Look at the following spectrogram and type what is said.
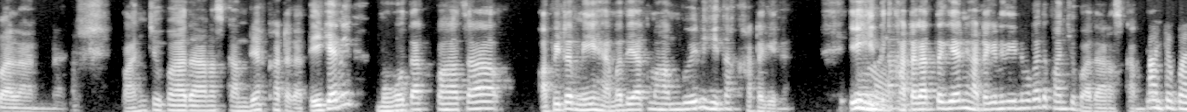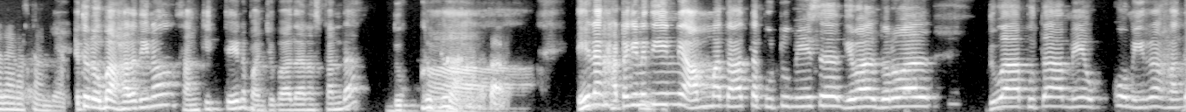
බලන්න පංච උපාදානස්කන්ධයක් හටගත්තා. ඒ කියන්නේ මොහොතක් පහසා අපිට මේ හැම දෙයක්ම හම්බ වෙන්නේ හිතක් හටගෙන. ඒ හිතක් හටගත්ත කියන්නේ හටගෙන තියෙන්නේ මොකද්ද? පංච උපාදානස්කන්ධය. පංච උපාදානස්කන්ධය. එතකොට ඔබ අහලා තිනවා සංකිට්ඨේන පංච උපාදානස්කන්ධා දුක්ඛ. එහෙනම් හටගෙන තියෙන්නේ අම්මා තාත්තා පුතු මේස ගෙවල් දොරවල් දුව පුතා මේ ඔක්කොම ඉර හඳ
